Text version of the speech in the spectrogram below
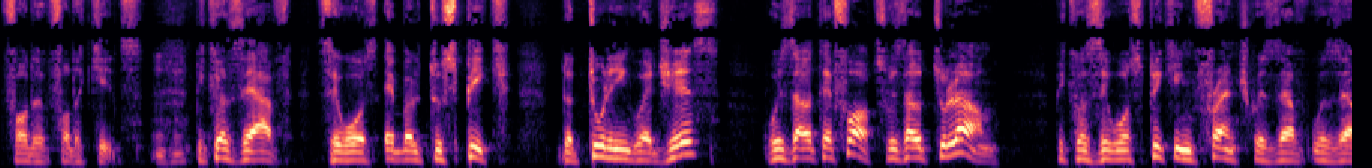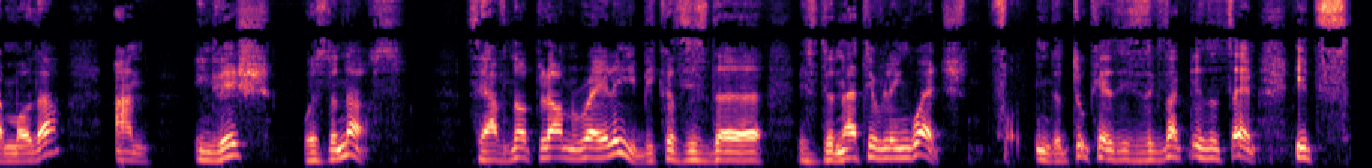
for the for the kids mm-hmm. because they have they was able to speak the two languages without efforts, without to learn, because they were speaking French with their with their mother and English with the nurse. They have not learned really because it's the it's the native language. For, in the two cases, it's exactly the same. It's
